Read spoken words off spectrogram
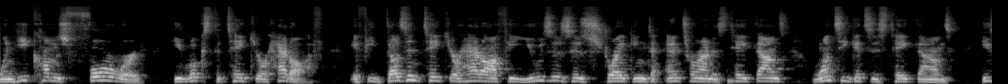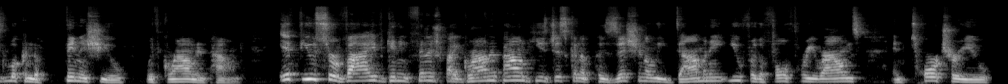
When he comes forward, he looks to take your head off. If he doesn't take your head off, he uses his striking to enter on his takedowns. Once he gets his takedowns, he's looking to finish you with ground and pound. If you survive getting finished by ground and pound, he's just going to positionally dominate you for the full three rounds and torture you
